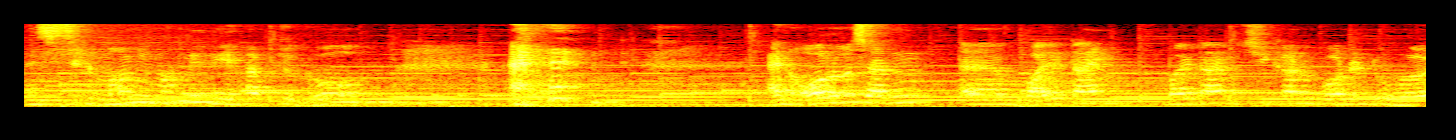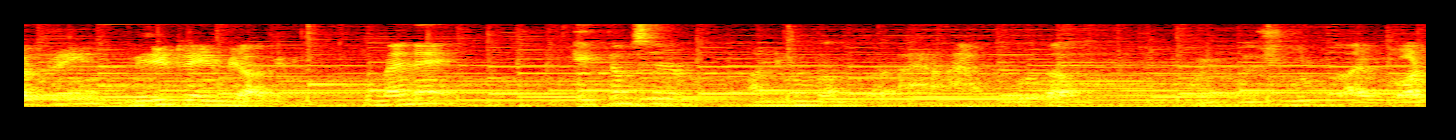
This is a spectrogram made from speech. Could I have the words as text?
and she said, "Mommy, mommy, we have to go." And and all of a sudden uh, by the time by the time she kind of got into her train मेरी train भी आ गई तो मैंने एकदम से I have to go up going to the shoot I got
